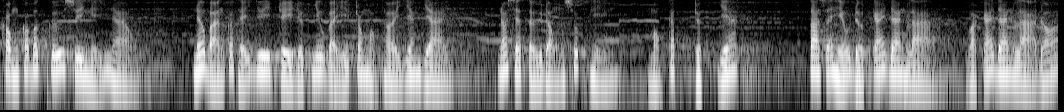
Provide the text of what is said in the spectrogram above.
không có bất cứ suy nghĩ nào. Nếu bạn có thể duy trì được như vậy trong một thời gian dài, nó sẽ tự động xuất hiện một cách trực giác. Ta sẽ hiểu được cái đang là và cái đang là đó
